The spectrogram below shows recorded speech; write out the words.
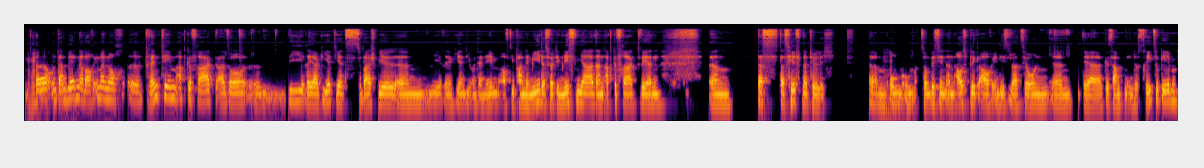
Mhm. Äh, und dann werden aber auch immer noch äh, Trendthemen abgefragt. Also äh, wie reagiert jetzt zum Beispiel, ähm, wie reagieren die Unternehmen auf die Pandemie? Das wird im nächsten Jahr dann abgefragt werden. Ähm, das, das hilft natürlich, ähm, mhm. um, um so ein bisschen einen Ausblick auch in die Situation ähm, der gesamten Industrie zu geben.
